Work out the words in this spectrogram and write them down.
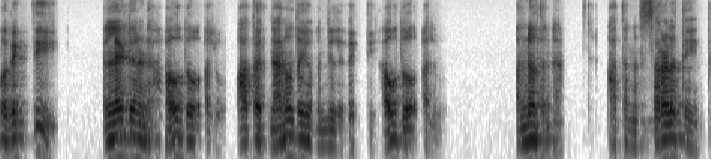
ಒಬ್ಬ ವ್ಯಕ್ತಿ ಎನ್ಲೈಟನ್ಡ್ ಹೌದೋ ಅಲ್ವೋ ಆತ ಜ್ಞಾನೋದಯ ಹೊಂದಿದ ವ್ಯಕ್ತಿ ಹೌದೋ ಅಲ್ವೋ ಅನ್ನೋದನ್ನ ಆತನ ಸರಳತೆಯಿಂದ.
